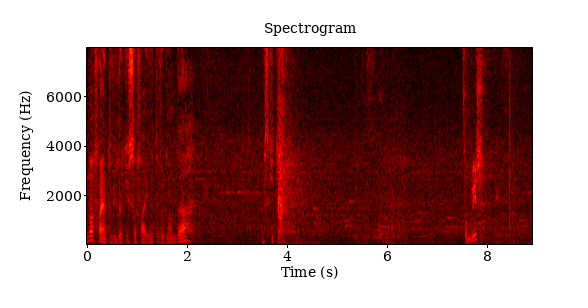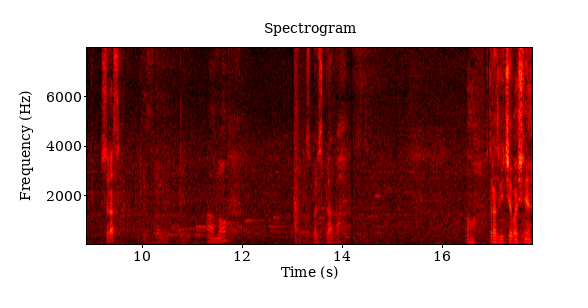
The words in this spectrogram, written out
No fajne tu widoki są, fajnie to wygląda. Bez kitu. Co mówisz? Jeszcze raz? Strona twoja. A no. Super sprawa. O, teraz widzicie właśnie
